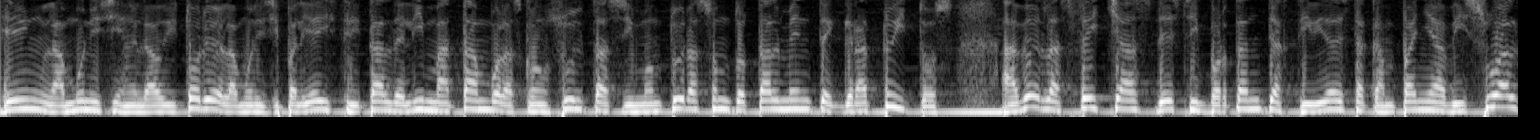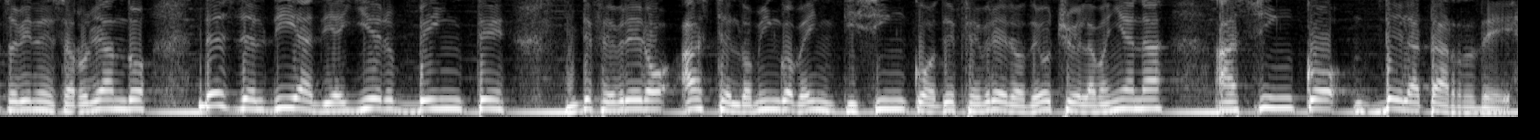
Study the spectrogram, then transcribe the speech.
en, la en el auditorio de la Municipalidad Distrital de Lima Tambo. Las consultas y monturas son totalmente gratuitos. A ver las fechas de esta importante actividad, esta campaña visual se viene desarrollando desde el día de ayer 20 de febrero hasta el domingo 25 de febrero de 8 de la mañana a 5 de la tarde.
